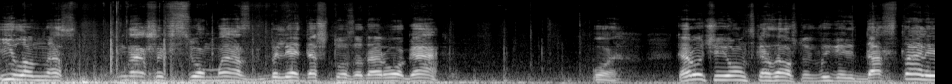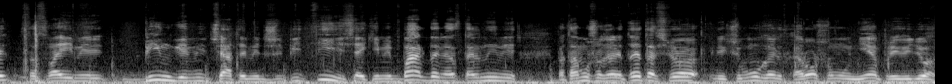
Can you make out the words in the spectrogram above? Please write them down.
Илон нас, наше все, Маск, блядь, да что за дорога? Ой. Короче, он сказал, что вы, говорит, достали со своими бингами, чатами GPT и всякими бардами остальными, потому что, говорит, это все ни к чему, говорит, хорошему не приведет.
